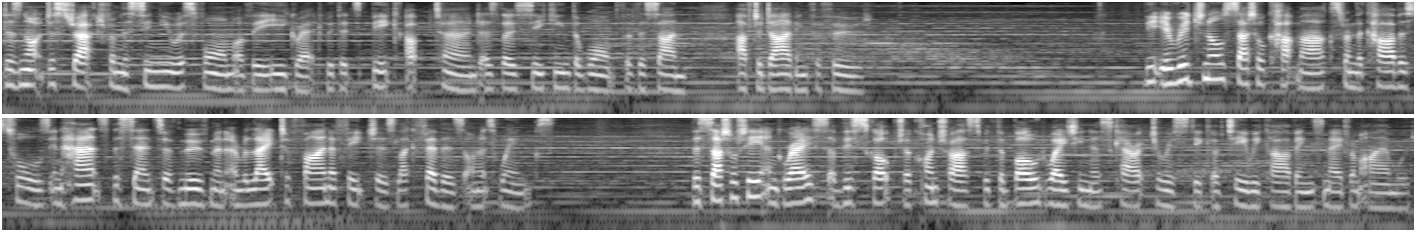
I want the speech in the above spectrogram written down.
does not distract from the sinuous form of the egret with its beak upturned as though seeking the warmth of the sun after diving for food. The original subtle cut marks from the carver's tools enhance the sense of movement and relate to finer features like feathers on its wings. The subtlety and grace of this sculpture contrasts with the bold weightiness characteristic of Tiwi carvings made from ironwood.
